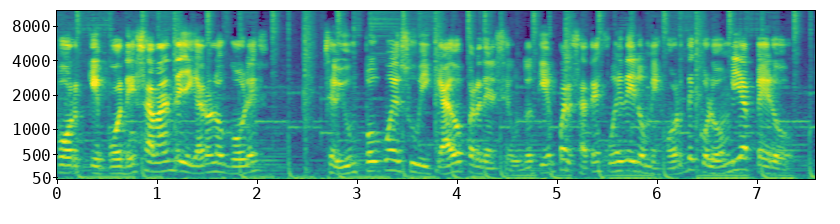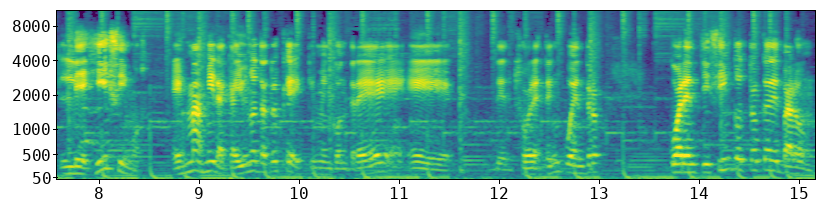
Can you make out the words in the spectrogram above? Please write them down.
porque por esa banda llegaron los goles se vio un poco desubicado, pero en el segundo tiempo Alzate fue de lo mejor de Colombia, pero lejísimos. Es más, mira, que hay unos datos que, me encontré eh, sobre este encuentro. 45 toques de balón,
